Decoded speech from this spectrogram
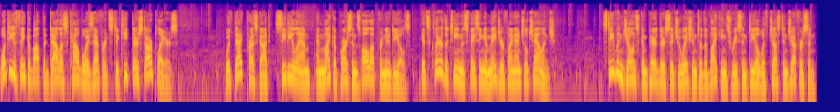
What do you think about the Dallas Cowboys' efforts to keep their star players? With Dak Prescott, CeeDee Lamb, and Micah Parsons all up for new deals, it's clear the team is facing a major financial challenge. Stephen Jones compared their situation to the Vikings' recent deal with Justin Jefferson,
